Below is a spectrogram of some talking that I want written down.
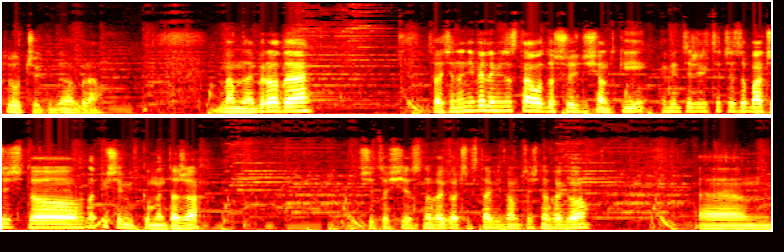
Kluczyk, dobra. Mamy nagrodę. Słuchajcie, no niewiele mi zostało do 60, więc jeżeli chcecie zobaczyć, to napiszcie mi w komentarzach. Czy coś jest nowego, czy wstawi wam coś nowego. Em,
